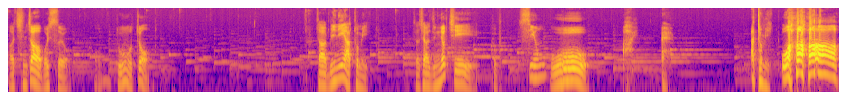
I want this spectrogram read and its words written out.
아 진짜 멋있어요. 어, 너무 멋져. 자 미니 아토믹. 자 제가 능력치 그 시용 오. I am 아토믹. 와.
